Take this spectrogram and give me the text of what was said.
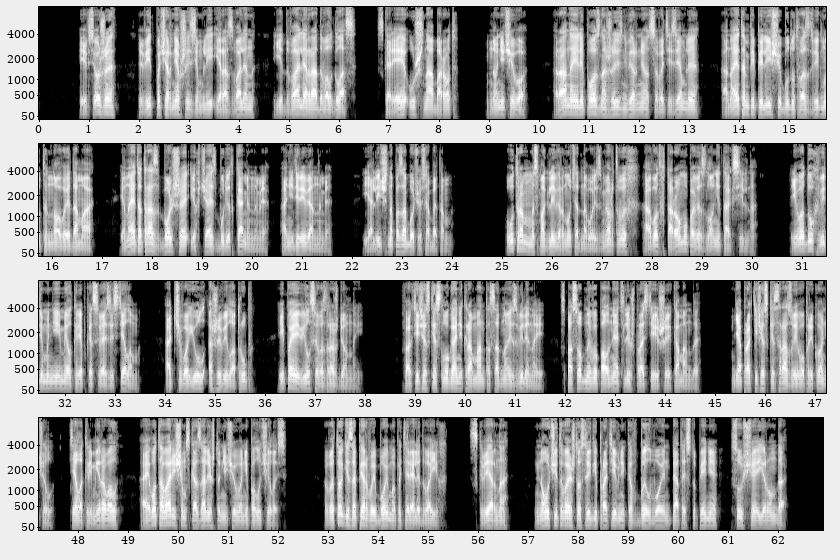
И все же вид почерневшей земли и развалин едва ли радовал глаз. Скорее уж наоборот. Но ничего, рано или поздно жизнь вернется в эти земли, а на этом пепелище будут воздвигнуты новые дома, и на этот раз большая их часть будет каменными, а не деревянными. Я лично позабочусь об этом. Утром мы смогли вернуть одного из мертвых, а вот второму повезло не так сильно. Его дух, видимо, не имел крепкой связи с телом, отчего Юл оживила труп и появился возрожденный. Фактически слуга некроманта с одной извилиной, способный выполнять лишь простейшие команды. Я практически сразу его прикончил, тело кремировал а его товарищам сказали, что ничего не получилось. В итоге за первый бой мы потеряли двоих. Скверно. Но учитывая, что среди противников был воин пятой ступени, сущая ерунда.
